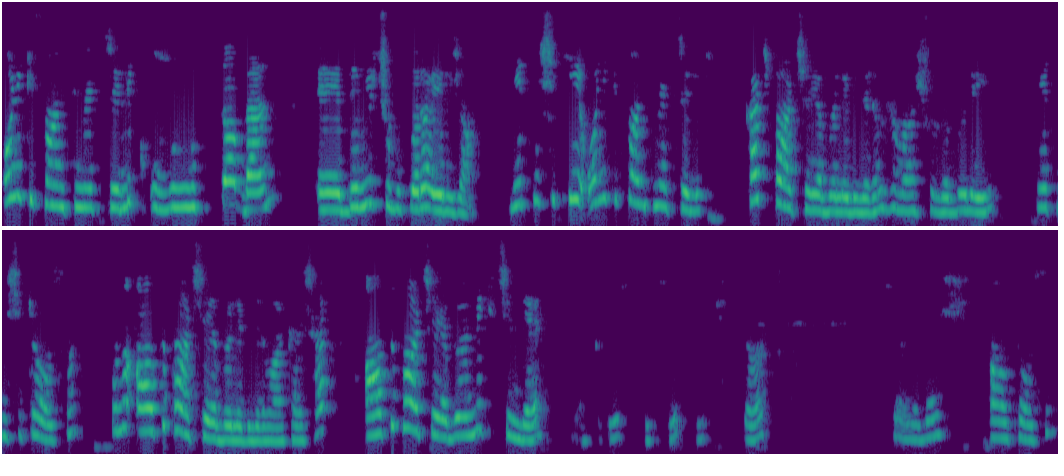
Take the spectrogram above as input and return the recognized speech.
12 santimetrelik uzunlukta ben e, demir çubuklara ayıracağım. 72'yi 12 santimetrelik kaç parçaya bölebilirim? Hemen şurada böleyim. 72 olsun. Bunu 6 parçaya bölebilirim arkadaşlar. 6 parçaya bölmek için de 1, 2, 3, 4, şöyle 5, 6 olsun.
